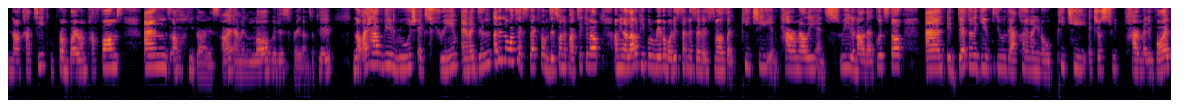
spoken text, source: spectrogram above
Narcotique from Byron Parfums. And, oh, you guys, I am in love with this fragrance, okay? Now I have the Rouge Extreme and I didn't I didn't know what to expect from this one in particular. I mean a lot of people rave about this scent and said it smells like peachy and caramelly and sweet and all that good stuff and it definitely gives you that kind of you know peachy extra sweet caramelly vibe.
